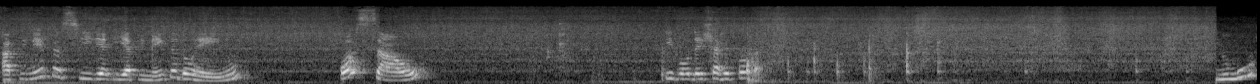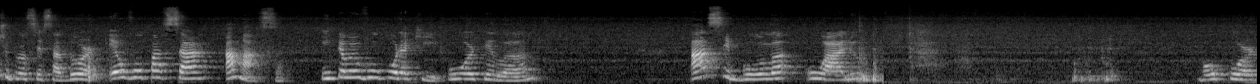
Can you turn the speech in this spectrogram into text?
A pimenta síria e a pimenta do reino, o sal e vou deixar refogar. No multiprocessador, eu vou passar a massa. Então, eu vou pôr aqui o hortelã, a cebola, o alho Vou pôr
